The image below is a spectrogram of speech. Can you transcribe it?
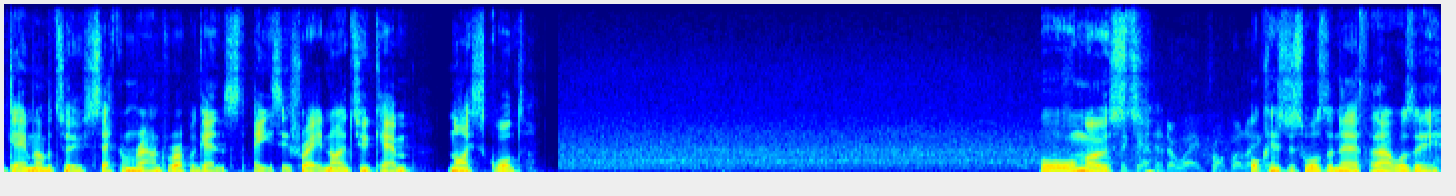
Game number two, second round. We're up against 86 rated 92 chem. Nice squad. Almost. to get it away properly. Watkins just wasn't there for that, was he?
